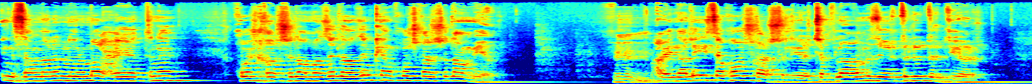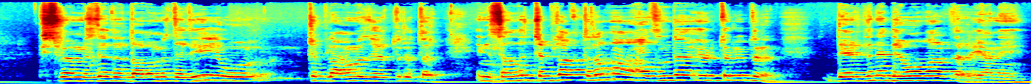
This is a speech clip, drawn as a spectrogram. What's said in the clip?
insanların normal hayatını hoş karşılaması lazımken hoş karşılamıyor. Hmm. Aynalı ise hoş karşılıyor. Çıplağımız örtülüdür diyor. Kisvemizdedir, dalımız dediği o çıplağımız örtülüdür. İnsanlık çıplaktır ama aslında örtülüdür. Derdine deva vardır yani.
